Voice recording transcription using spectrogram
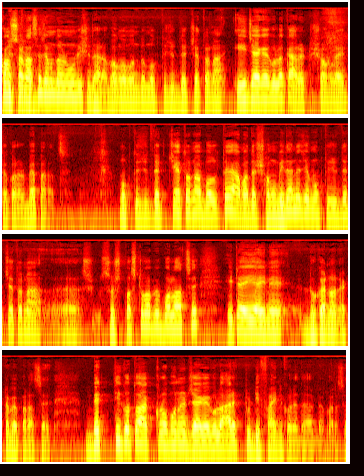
কনসার্ন আছে, যেমন ধরুন উনিশ ধারা, বঙ্গবন্ধু মুক্তিযুদ্ধের চেতনা, এই জায়গাগুলোকে আরও একটু সংজ্ঞায়িত করার ব্যাপার আছে। মুক্তিযুদ্ধের চেতনা বলতে, আমাদের সংবিধানে যে মুক্তিযুদ্ধের চেতনা সুস্পষ্টভাবে বলা আছে, এটা এই আইনে ঢুকানোর একটা ব্যাপার আছে। ব্যক্তিগত আক্রমণের জায়গাগুলো আরেকটু ডিফাইন করে দেওয়ার ব্যাপার আছে।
